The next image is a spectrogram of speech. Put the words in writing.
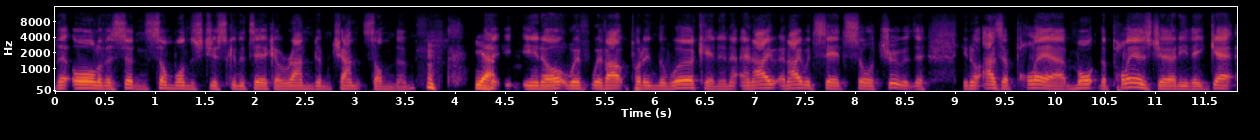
that all of a sudden someone's just going to take a random chance on them. Yeah. You know with without putting the work in. And, and i and i would say it's so true that you know as a player more the player's journey they get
